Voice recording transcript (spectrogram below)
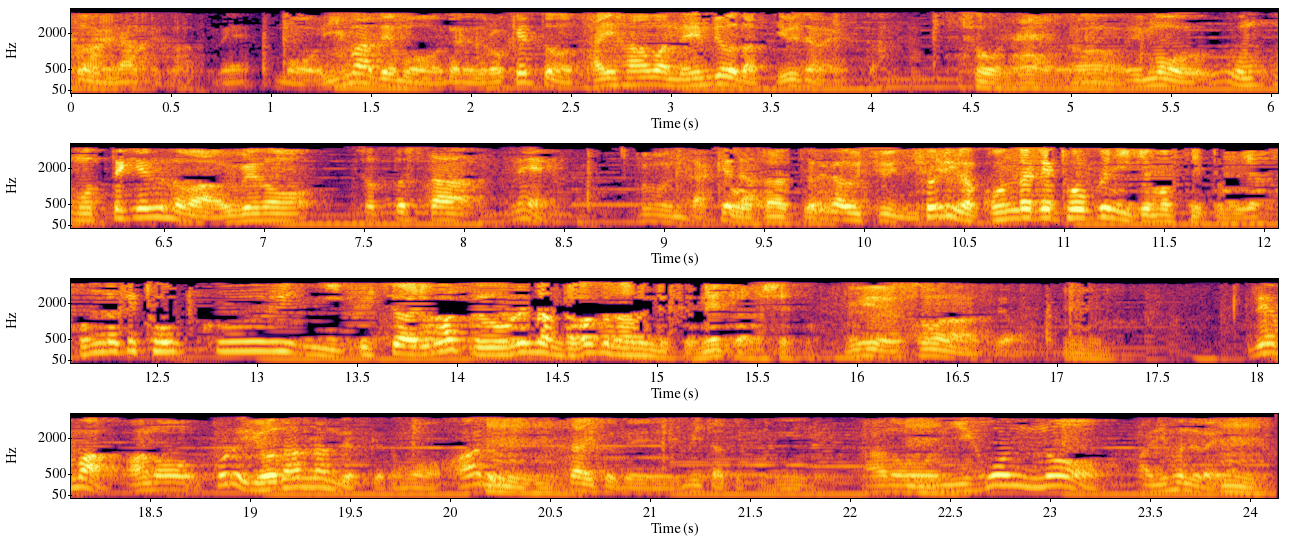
とになってくるんですね。もう今でも、だけどロケットの大半は燃料だって言うじゃないですか。そうね。うん、もう、持ってけるのは上のちょっとしたね、部分だけだ。それが宇宙に。距離がこんだけ遠くに行けますって言っても、いや、そんだけ遠くに行く必要あります？お値段高くなるんですよねって話ですもん。いやいやそうなんですよ。うん。で、まあ、あの、これ余談なんですけども、あるサイトで見たときに、あの、うん日本の、あ、日本じゃない、うん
